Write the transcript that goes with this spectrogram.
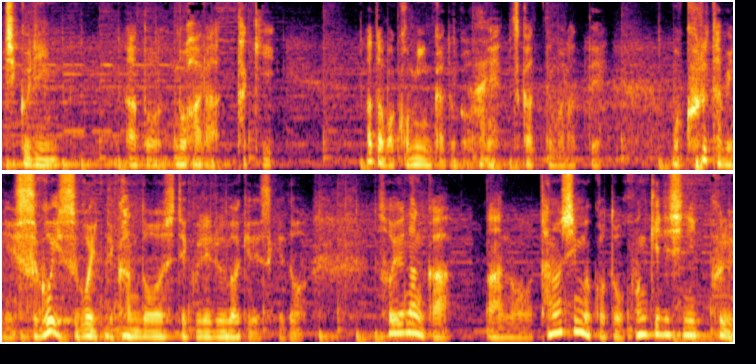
竹林あと野原滝あとはまあ古民家とかをね、はい、使ってもらってもう来るたびにすごいすごいって感動してくれるわけですけどそういうなんかあの楽しむことを本気でしに来る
